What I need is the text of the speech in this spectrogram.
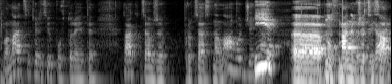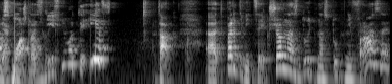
12 разів повторити. Так, це вже процес налагодження. І е, ну, в мене вже цей запис можна здійснювати. І так. Е, Тепер дивіться, якщо в нас йдуть наступні фрази,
